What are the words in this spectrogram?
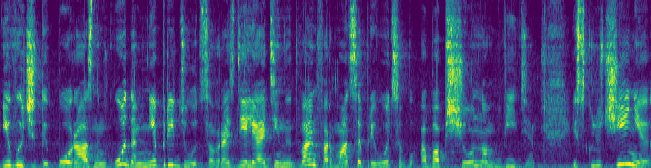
и вычеты по разным кодам не придется. В разделе 1 и 2 информация приводится в обобщенном виде. Исключение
